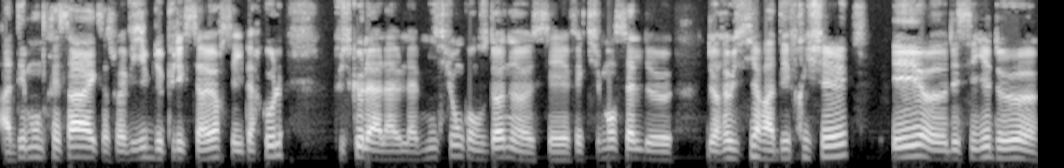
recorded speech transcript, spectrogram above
à démontrer ça et que ça soit visible depuis l'extérieur, c'est hyper cool. Puisque la, la, la mission qu'on se donne, c'est effectivement celle de, de réussir à défricher et d'essayer de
